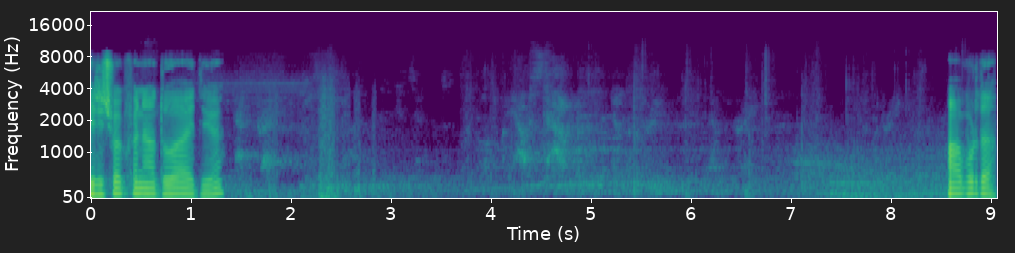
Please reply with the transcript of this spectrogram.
Biri çok fena dua ediyor. Aa burada.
